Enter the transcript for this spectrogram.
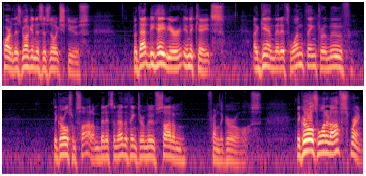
part of this. Drunkenness is no excuse. But that behavior indicates, again, that it's one thing to remove the girls from Sodom, but it's another thing to remove Sodom from the girls. The girls wanted offspring.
